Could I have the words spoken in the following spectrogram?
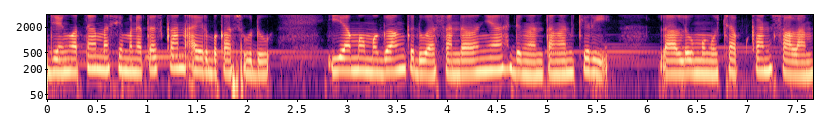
Jenggotnya masih meneteskan air bekas wudhu. Ia memegang kedua sandalnya dengan tangan kiri, lalu mengucapkan salam.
